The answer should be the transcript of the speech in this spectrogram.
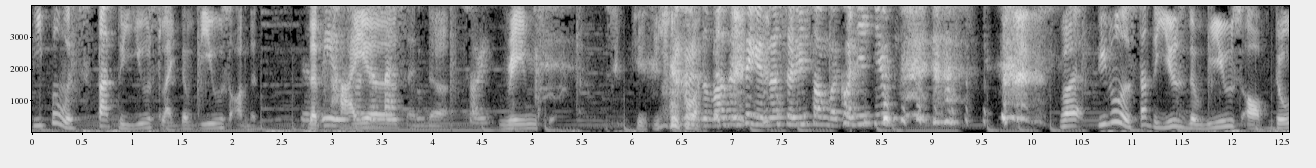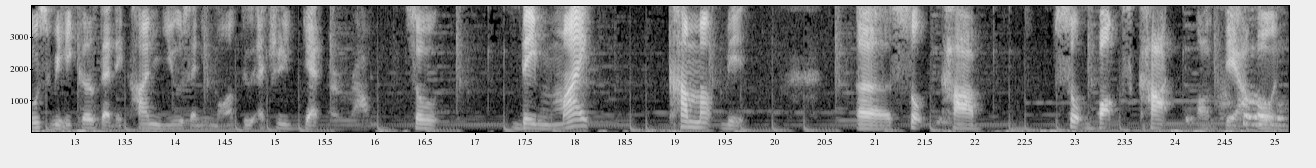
people would start to use like the wheels on the the the tires bus- and the Sorry. rims excuse me I was about to sing a nursery song, but continue. but people will start to use the wheels of those vehicles that they can't use anymore to actually get around so they might come up with a soap car soapbox cart of their oh. own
